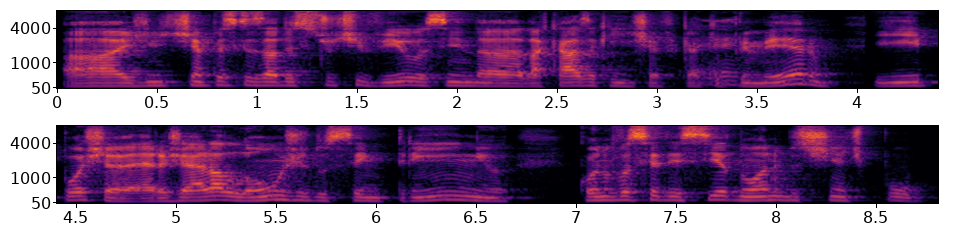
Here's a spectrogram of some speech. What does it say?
a gente tinha pesquisado esse Street View, assim, da, da casa que a gente ia ficar aqui é. primeiro. E, poxa, era, já era longe do centrinho. Quando você descia do ônibus, tinha, tipo,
